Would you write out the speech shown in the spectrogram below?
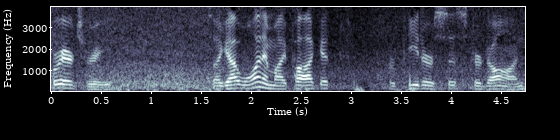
prayer tree. So I got one in my pocket for Peter's sister Dawn.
